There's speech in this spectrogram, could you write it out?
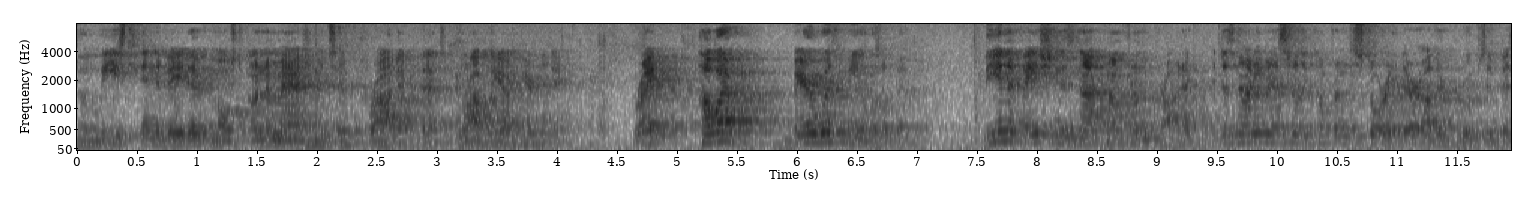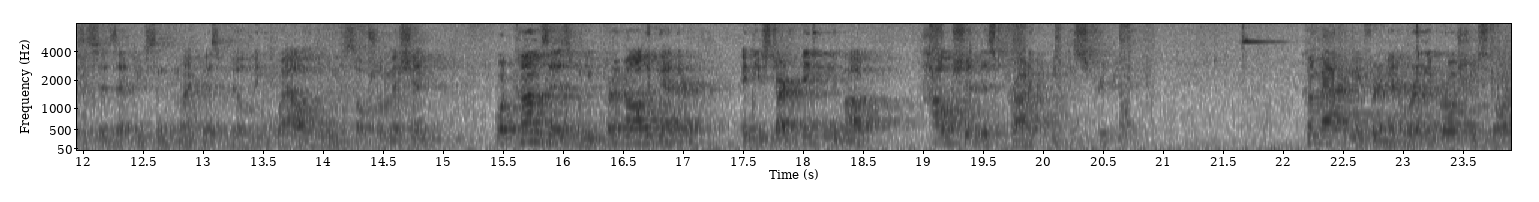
the least innovative, most unimaginative product that's probably up here today, right? However, bear with me a little bit. The innovation does not come from the product. It does not even necessarily come from the story. There are other groups and businesses that do something like this, building well, doing a social mission. What comes is when you put it all together and you start thinking about how should this product be distributed? Come back with me for a minute. We're in the grocery store.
